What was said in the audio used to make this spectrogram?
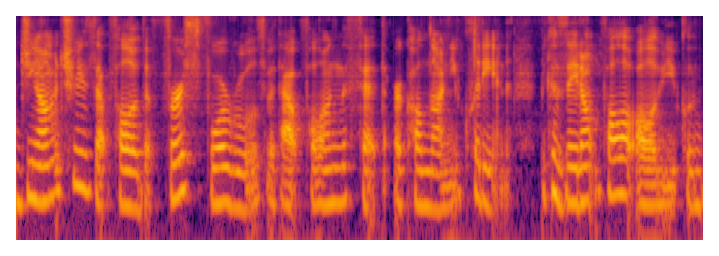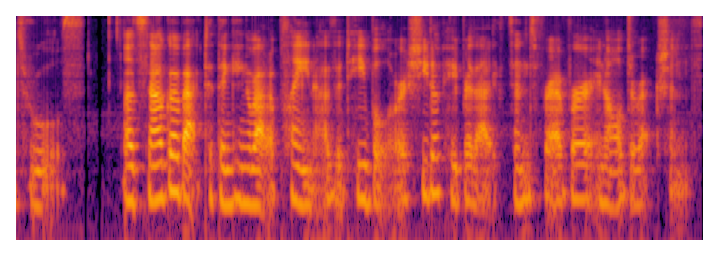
Geometries that follow the first four rules without following the fifth are called non Euclidean because they don't follow all of Euclid's rules. Let's now go back to thinking about a plane as a table or a sheet of paper that extends forever in all directions.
